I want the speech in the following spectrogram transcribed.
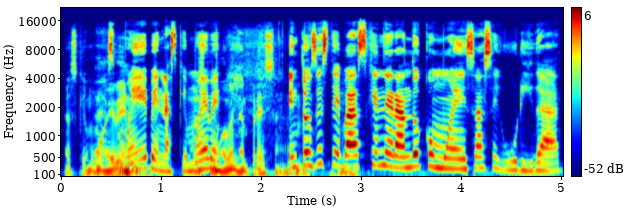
las que mueven. Las mueven, las que mueven. Las que mueven la empresa. Entonces te vas generando como esa seguridad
